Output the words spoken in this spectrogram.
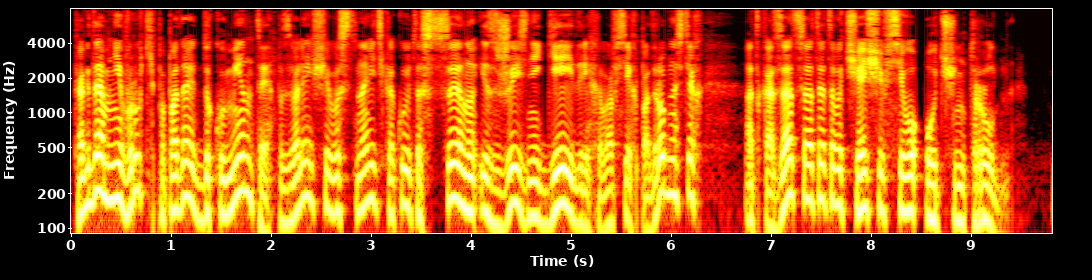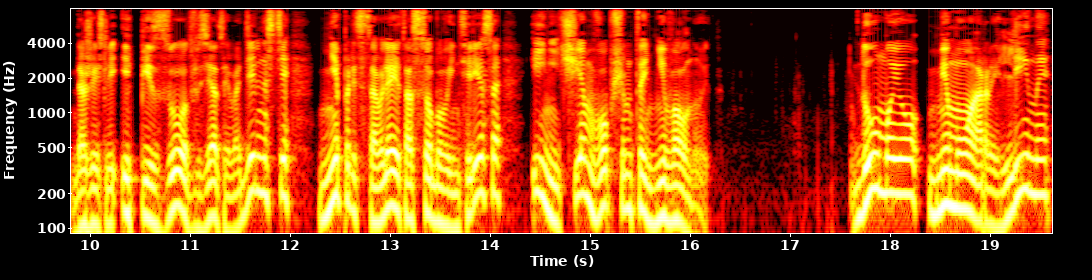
Когда мне в руки попадают документы, позволяющие восстановить какую-то сцену из жизни Гейдриха во всех подробностях, отказаться от этого чаще всего очень трудно, даже если эпизод, взятый в отдельности, не представляет особого интереса и ничем, в общем-то, не волнует. Думаю, мемуары Лины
